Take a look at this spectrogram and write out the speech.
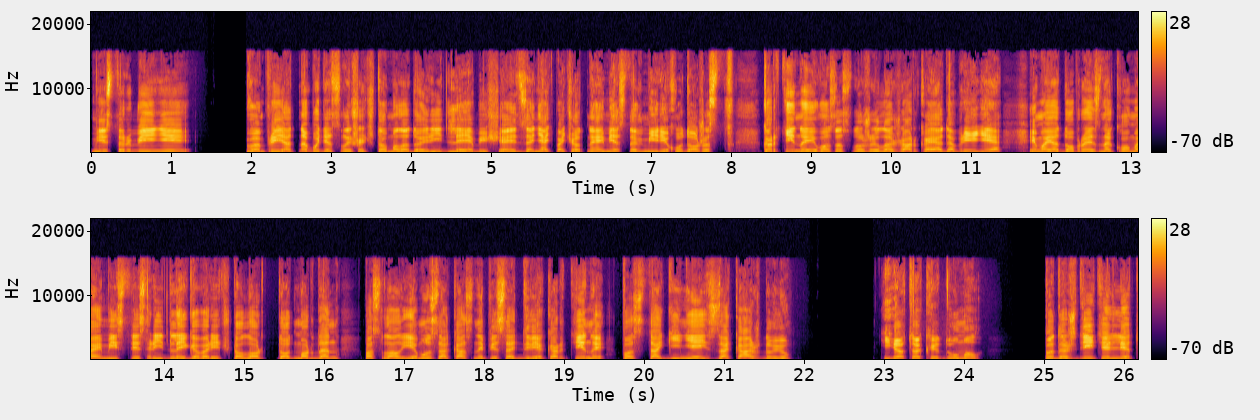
Мистер Бинни, Вам приятно будет слышать, что молодой Ридли обещает занять почетное место в мире художеств. Картина его заслужила жаркое одобрение, и моя добрая знакомая мистерис Ридли говорит, что лорд Тодморден послал ему заказ написать две картины по ста гиней за каждую. Я так и думал. Подождите лет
